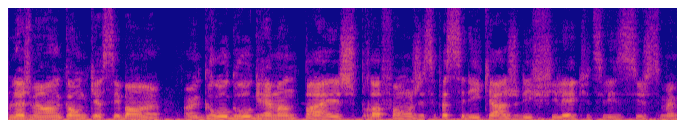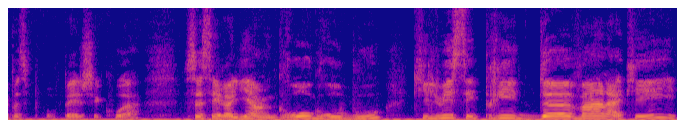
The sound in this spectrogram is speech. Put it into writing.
Là, je me rends compte que c'est bon, un, un gros, gros gréement de pêche profond. Je sais pas si c'est des cages ou des filets qu'ils utilisent ici. Je sais même pas si c'est pour pêcher quoi. Ça, c'est relié à un gros, gros bout qui, lui, s'est pris devant la quille.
